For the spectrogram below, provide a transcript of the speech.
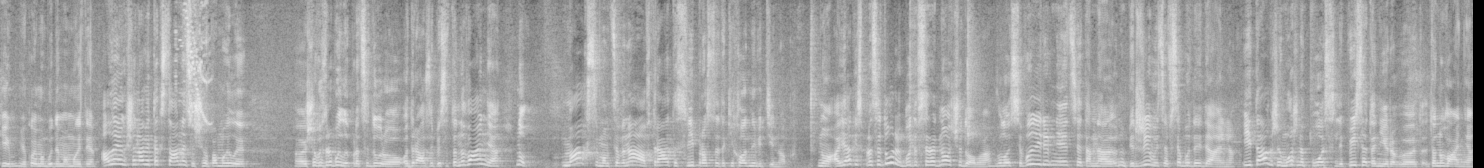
яким- якою ми будемо мити. Але якщо навіть так станеться, що ви помили, е, що ви зробили процедуру одразу після тонування, ну максимум це вона втратить свій просто такий холодний відтінок. Ну а якість процедури буде все одно чудова. Волосся вирівняється, там на ну підживиться, все буде ідеально. І також можна після, після тонір- тонування.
